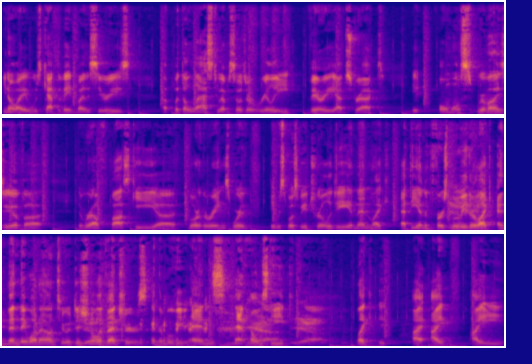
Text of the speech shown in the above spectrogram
you know, I was captivated by the series, uh, but the last two episodes are really very abstract. It almost reminds me of uh, the Ralph Bakshi uh, Lord of the Rings, where it was supposed to be a trilogy, and then like at the end of the first movie, they're like, and then they went on to additional Yeah. adventures, and the movie ends at Helm's yeah, Deep Yeah. like it, I I I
